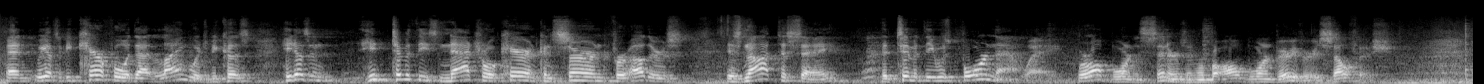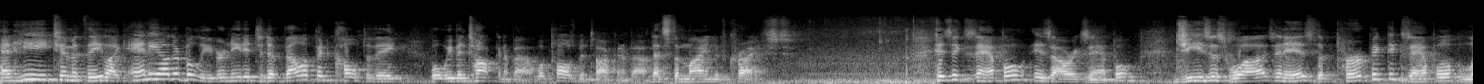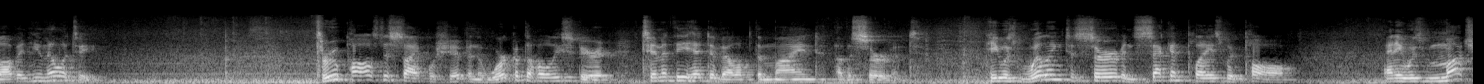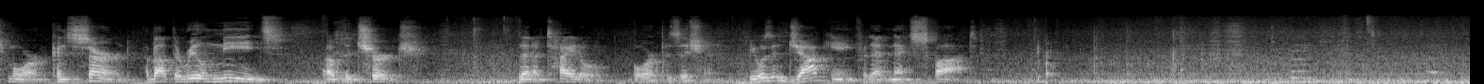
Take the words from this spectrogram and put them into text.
And we have to be careful with that language because he doesn't, he, Timothy's natural care and concern for others is not to say that Timothy was born that way. We're all born as sinners and we're all born very, very selfish. And he, Timothy, like any other believer, needed to develop and cultivate what we've been talking about, what Paul's been talking about. That's the mind of Christ. His example is our example. Jesus was and is the perfect example of love and humility. Through Paul's discipleship and the work of the Holy Spirit, Timothy had developed the mind of a servant. He was willing to serve in second place with Paul, and he was much more concerned about the real needs of the church than a title or a position. He wasn't jockeying for that next spot.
